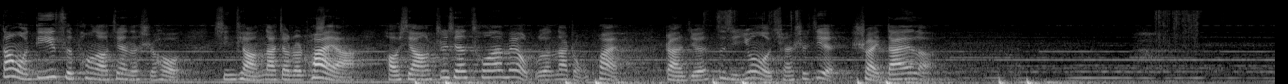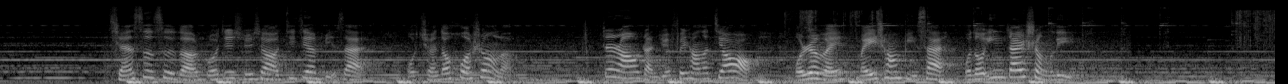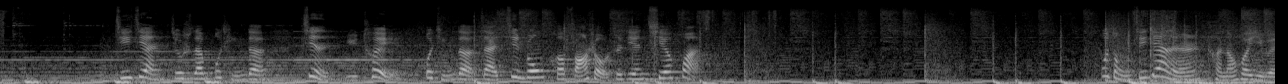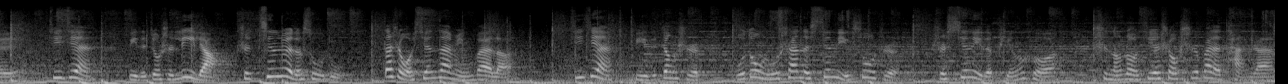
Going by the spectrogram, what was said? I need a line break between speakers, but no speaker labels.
当我第一次碰到剑的时候，心跳那叫着快呀，好像之前从来没有过的那种快，感觉自己拥有全世界，帅呆了。前四次的国际学校击剑比赛，我全都获胜了，这让我感觉非常的骄傲。我认为每一场比赛我都应该胜利。击剑就是在不停的。进与退，不停地在进攻和防守之间切换。不懂击剑的人可能会以为击剑比的就是力量，是侵略的速度。但是我现在明白了，击剑比的正是不动如山的心理素质，是心理的平和，是能够接受失败的坦然。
